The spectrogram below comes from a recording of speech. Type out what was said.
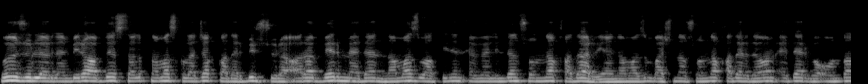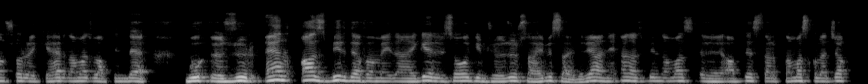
Bu özürlerden biri abdest alıp namaz kılacak kadar bir süre ara vermeden namaz vaktinin evvelinden sonuna kadar yani namazın başından sonuna kadar devam eder ve ondan sonraki her namaz vaktinde bu özür en az bir defa meydana gelirse o kimse özür sahibi sayılır. Yani en az bir namaz e, abdest alıp namaz kılacak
